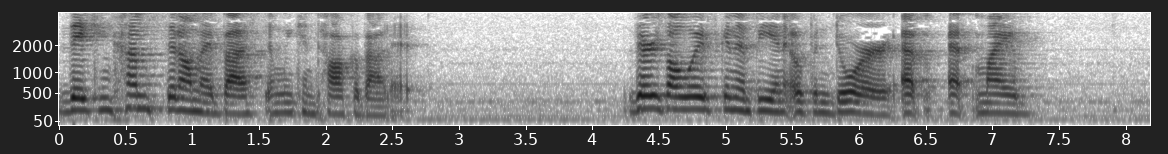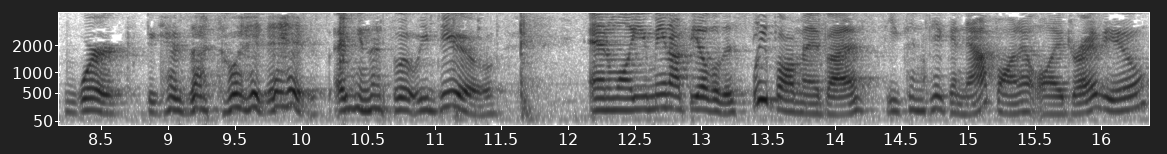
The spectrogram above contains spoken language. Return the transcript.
They can come sit on my bus and we can talk about it there's always going to be an open door at, at my work because that's what it is. I mean, that's what we do. And while you may not be able to sleep on my bus, you can take a nap on it while I drive you.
